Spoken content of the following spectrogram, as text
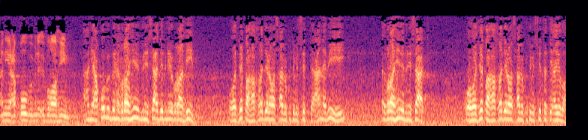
عن يعقوب بن إبراهيم. عن يعقوب بن إبراهيم بن سعد بن إبراهيم. وهو ثقة أخرج له أصحاب الكتب الستة. عن أبيه إبراهيم بن سعد وهو ثقة أخرج له أصحاب الكتب الستة أيضا.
